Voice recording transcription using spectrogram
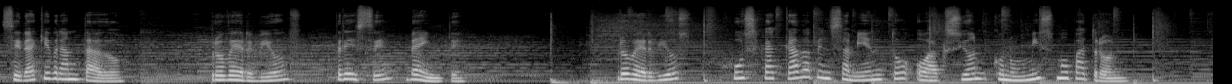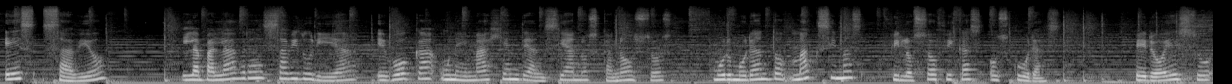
será quebrantado. Proverbios 13, 20. Proverbios juzga cada pensamiento o acción con un mismo patrón. Es sabio la palabra sabiduría evoca una imagen de ancianos canosos murmurando máximas filosóficas oscuras, pero eso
